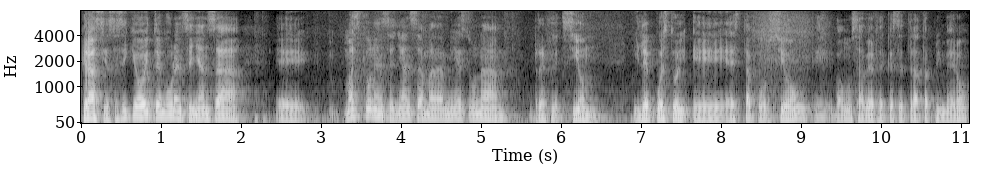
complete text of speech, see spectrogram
Gracias, así que hoy tengo una enseñanza, eh, más que una enseñanza, amada mía, es una reflexión. Y le he puesto eh, esta porción, que vamos a ver de qué se trata primero,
